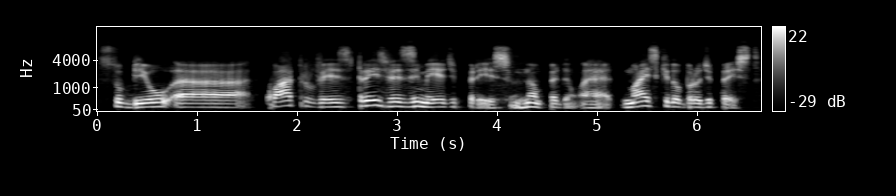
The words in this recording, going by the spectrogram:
subiu uh, quatro vezes, três vezes e meia de preço. Não, perdão, é mais que dobrou de preço.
